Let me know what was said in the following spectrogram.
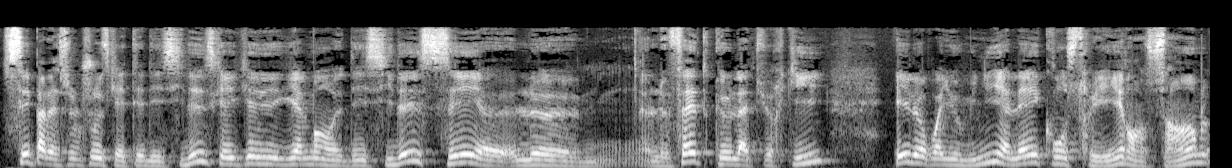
c'est pas la seule chose qui a été décidée. Ce qui a été également décidé, c'est euh, le, fait que la Turquie et le Royaume-Uni allait construire ensemble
